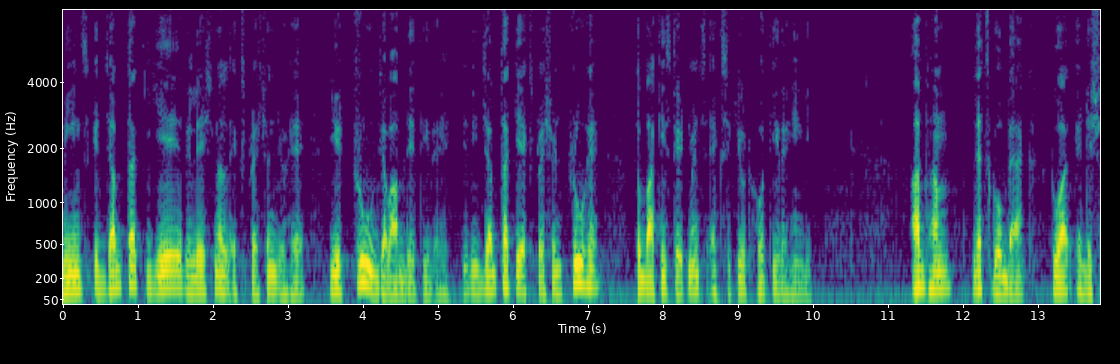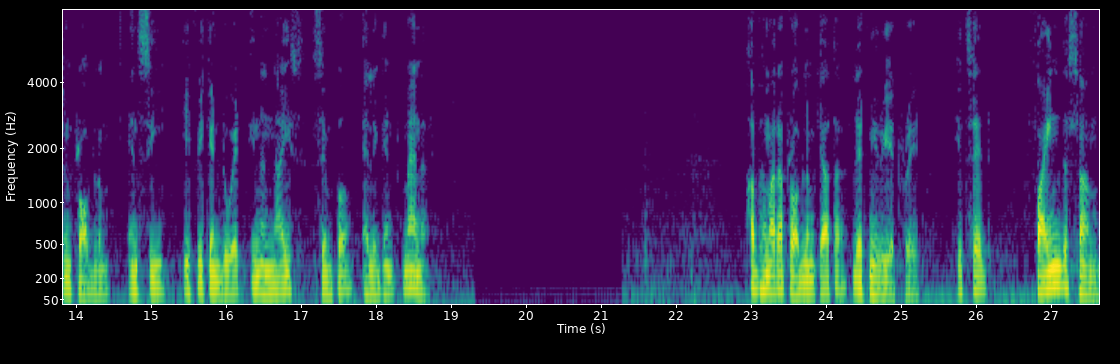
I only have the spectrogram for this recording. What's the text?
means کہ جب تک یہ ریلیشنل ایکسپریشن جو ہے، یہ ٹرو جواب دیتی رہے۔ یعنی جب تک یہ ایکسپریشن ٹرو ہے تو باقی اسٹیٹمنٹس ایکسیکیوٹ ہوتی رہیں گی۔ اب ہم let's go back to our addition problem and see if we can do it in nice simple elegant manner اب ہمارا پرابلم کیا تھا؟ Let me repeat it said find the sum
